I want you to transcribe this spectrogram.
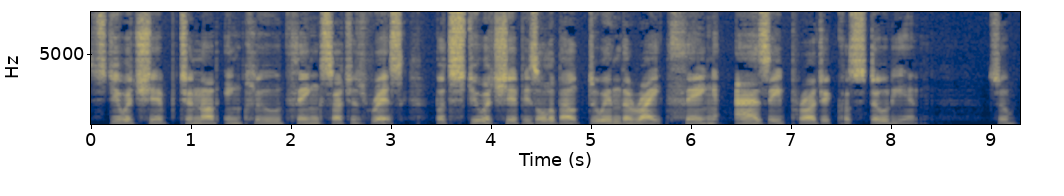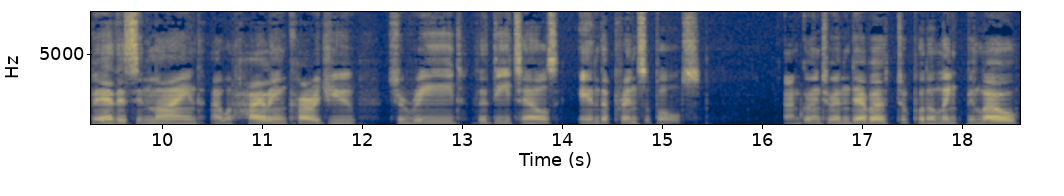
stewardship to not include things such as risk, but stewardship is all about doing the right thing as a project custodian. So bear this in mind. I would highly encourage you to read the details in the principles. I'm going to endeavor to put a link below,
